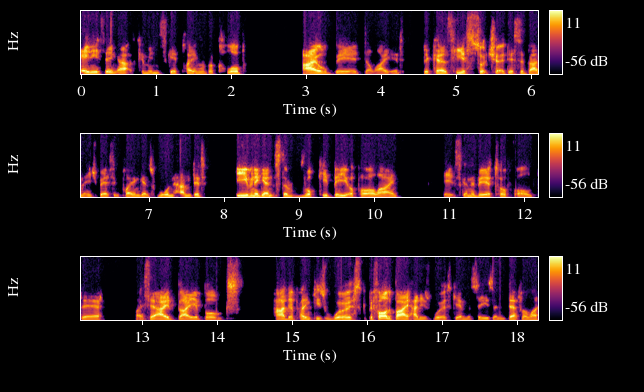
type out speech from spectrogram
anything out of Cominsky playing with a club, I'll be delighted because he is such at a disadvantage basically playing against one handed, even against a rookie beat up all line. It's going to be a tough all day. Like I say, I buy a bugs. Had I think his worst before the buy had his worst game of the season, definitely.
